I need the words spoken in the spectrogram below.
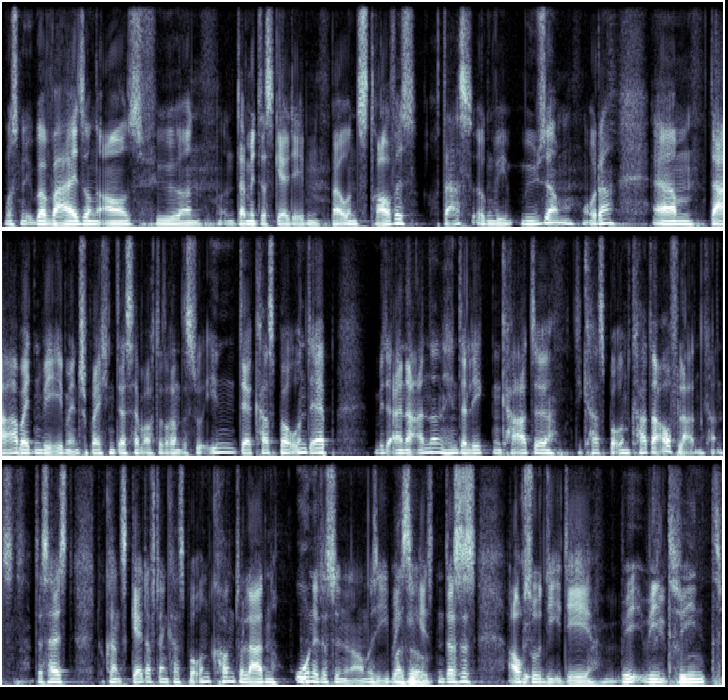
muss eine Überweisung ausführen und damit das Geld eben bei uns drauf ist. Auch das irgendwie mühsam, oder? Ähm, da arbeiten wir eben entsprechend deshalb auch daran, dass du in der Casper und App mit einer anderen hinterlegten Karte die Casper und Karte aufladen kannst. Das heißt, du kannst Geld auf dein Casper und Konto laden, ohne dass du in ein anderes E-Banking also, gehst. Und das ist auch so die Idee. Wie, wie Twint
